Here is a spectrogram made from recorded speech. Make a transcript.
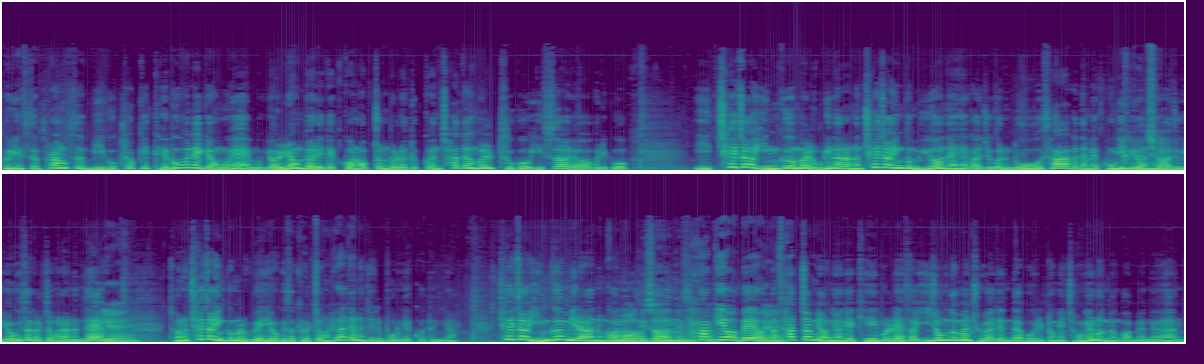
그리스, 프랑스, 미국, 터키 대부분의 경우에 뭐 연령별이 됐건 업종별로 됐건 차등을 두고 있어요. 그리고 이 최저임금을 우리나라는 최저임금위원회 해가지고는 노사 그다음에 공익위원 그렇죠. 해가지고 여기서 결정을 하는데 예. 저는 최저임금을 왜 여기서 결정을 해야 되는지를 모르겠거든요. 최저임금이라는 거는 어떤 사기업의 어떤 네. 사적 영역에 개입을 해서 이 정도만 줘야 된다고 일종의 정해놓는 거면은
